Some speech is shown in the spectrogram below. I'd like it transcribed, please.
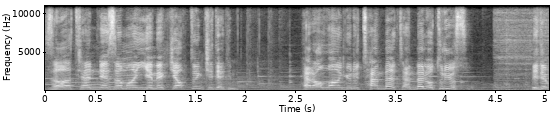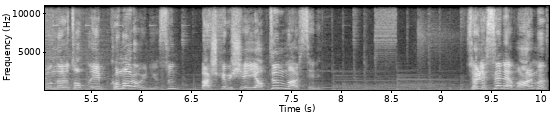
Zaten ne zaman yemek yaptın ki dedim. Her Allah'ın günü tembel tembel oturuyorsun. Bir de bunları toplayıp kumar oynuyorsun. Başka bir şey yaptığın var senin. Söylesene var mı?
